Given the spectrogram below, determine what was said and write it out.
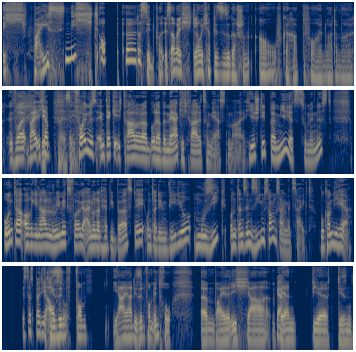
Ich weiß nicht, ob äh, das sinnvoll ist. Aber ich glaube, ich habe sie sogar schon aufgehabt vorhin. Warte mal. Weil, weil ich ja, habe folgendes entdecke ich gerade oder, oder bemerke ich gerade zum ersten Mal. Hier steht bei mir jetzt zumindest unter Original und Remix Folge 100 Happy Birthday unter dem Video Musik und dann sind sieben Songs angezeigt. Wo kommen die her? Ist das bei dir die auch sind so? Vom, ja, ja, die sind vom Intro. Ähm, weil ich ja, ja. während wir diesen,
